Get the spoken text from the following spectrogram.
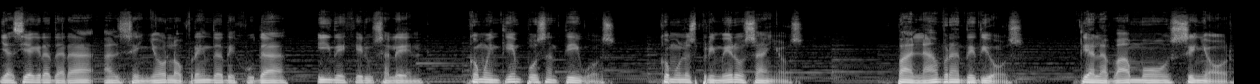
y así agradará al Señor la ofrenda de Judá y de Jerusalén, como en tiempos antiguos, como en los primeros años. Palabra de Dios, te alabamos Señor.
